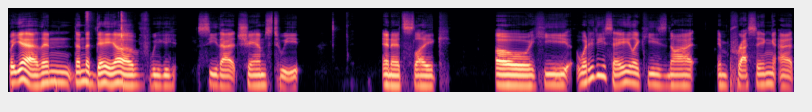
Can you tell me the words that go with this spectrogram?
but yeah then then the day of we see that shams tweet and it's like oh he what did he say like he's not impressing at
